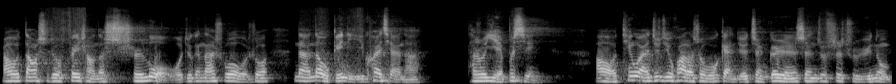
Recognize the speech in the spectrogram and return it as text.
然后当时就非常的失落，我就跟他说：“我说那那我给你一块钱呢？”他说也不行。啊，我听完这句话的时候，我感觉整个人生就是属于那种。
